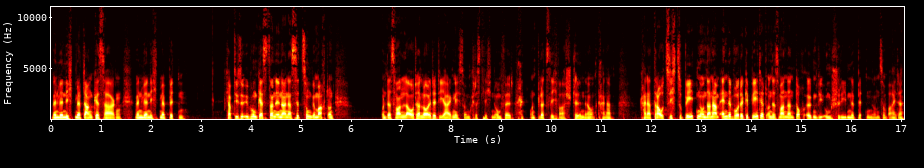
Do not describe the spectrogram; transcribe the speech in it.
wenn wir nicht mehr Danke sagen, wenn wir nicht mehr bitten? Ich habe diese Übung gestern in einer Sitzung gemacht und, und das waren lauter Leute, die eigentlich so im christlichen Umfeld und plötzlich war es still ne? und keiner keiner traut sich zu beten und dann am Ende wurde gebetet und es waren dann doch irgendwie umschriebene Bitten und so weiter,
